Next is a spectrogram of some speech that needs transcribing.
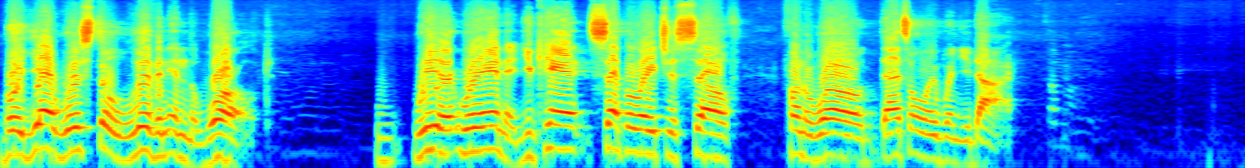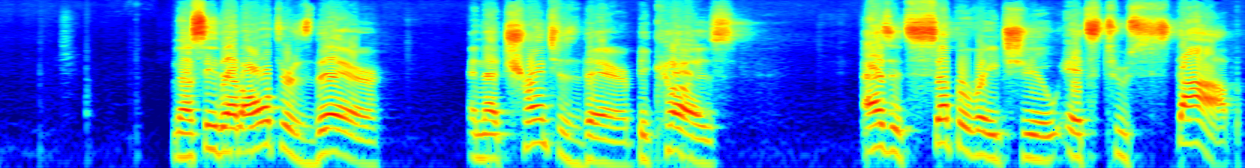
but yet we're still living in the world. We are, we're in it. You can't separate yourself from the world. That's only when you die. Now, see, that altar is there and that trench is there because as it separates you, it's to stop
